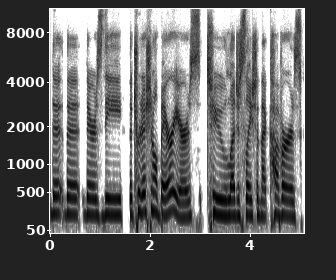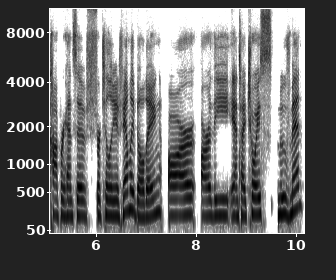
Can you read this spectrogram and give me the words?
the the there's the the traditional barriers to legislation that covers comprehensive fertility and family building are are the anti-choice movement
